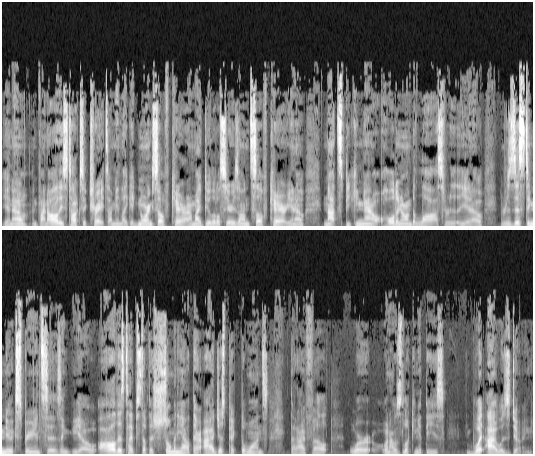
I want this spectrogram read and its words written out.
you know, and find all these toxic traits. I mean, like ignoring self care. I might do a little series on self care, you know, not speaking out, holding on to loss, you know, resisting new experiences, and, you know, all this type of stuff. There's so many out there. I just picked the ones that I felt were when I was looking at these what I was doing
